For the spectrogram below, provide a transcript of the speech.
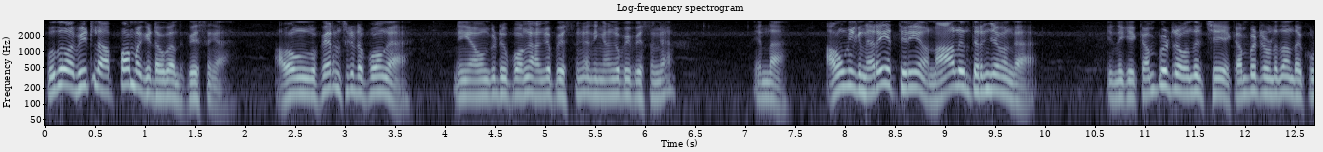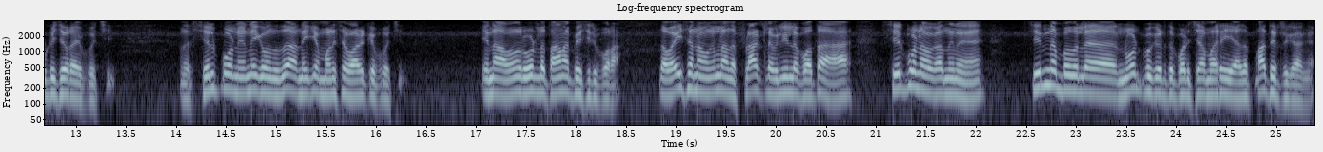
பொதுவாக வீட்டில் அப்பா அம்மா கிட்ட உட்காந்து பேசுங்க. அவங்க பேரண்ட்ஸ்கிட்ட போங்க. நீங்கள் அவங்ககிட்ட போங்க அங்கே பேசுங்க நீங்கள் அங்கே போய் பேசுங்க. என்ன? அவங்களுக்கு நிறைய தெரியும். நாலும் தெரிஞ்சவங்க. இன்றைக்கி கம்ப்யூட்டர் வந்துடுச்சு கம்ப்யூட்டர் ஒன்று தான் அந்த குட்டிச்சோராகி போச்சு. அந்த செல்ஃபோன் என்றைக்கு வந்ததோ அன்றைக்கே மனுஷ வாழ்க்கை போச்சு. ஏன்னா அவன் ரோட்டில் தானாக பேசிட்டு போகிறான் இந்த வயசானவங்களாம் அந்த ஃப்ளாட்டில் வெளியில் பார்த்தா செல்ஃபோனை உட்காந்துன்னு சின்ன பதில் நோட் புக் எடுத்து படித்த மாதிரி அதை பார்த்துட்ருக்காங்க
